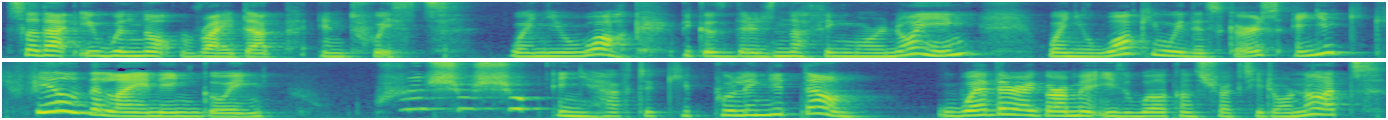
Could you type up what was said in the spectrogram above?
so that it will not ride up and twist when you walk, because there's nothing more annoying when you're walking with the skirts and you feel the lining going and you have to keep pulling it down. Whether a garment is well constructed or not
